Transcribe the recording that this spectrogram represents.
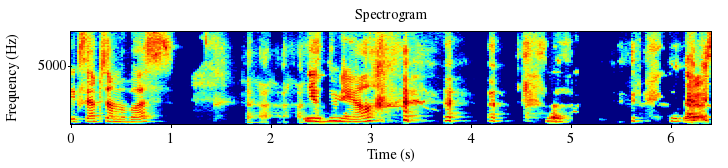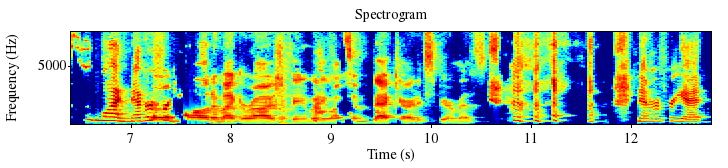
except some of us, is the male. Episode one, never forget. Call it in my garage if anybody wants some backyard experiments. never forget.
